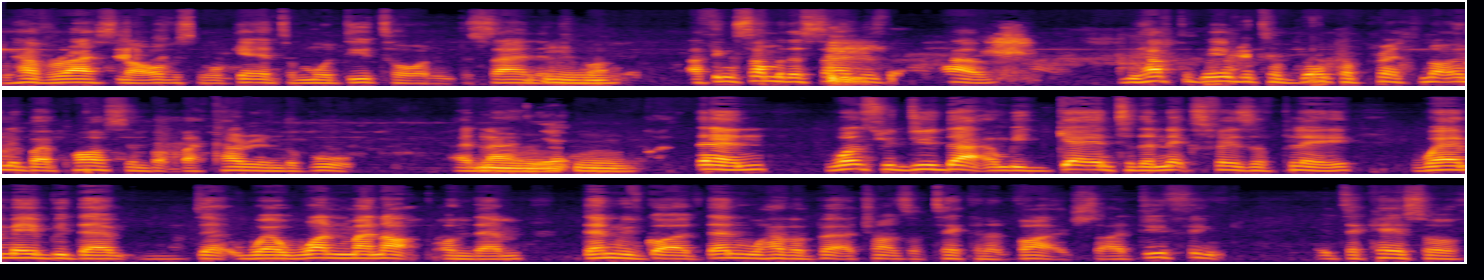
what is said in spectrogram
we have Rice now. Obviously, we'll get into more detail on the signings, Mm. but I think some of the signings that we have, we have to be able to break a press not only by passing but by carrying the ball. And like Mm, mm. then once we do that and we get into the next phase of play where maybe they're, they're we're one man up on them, then we've got then we'll have a better chance of taking advantage. So I do think it's a case of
